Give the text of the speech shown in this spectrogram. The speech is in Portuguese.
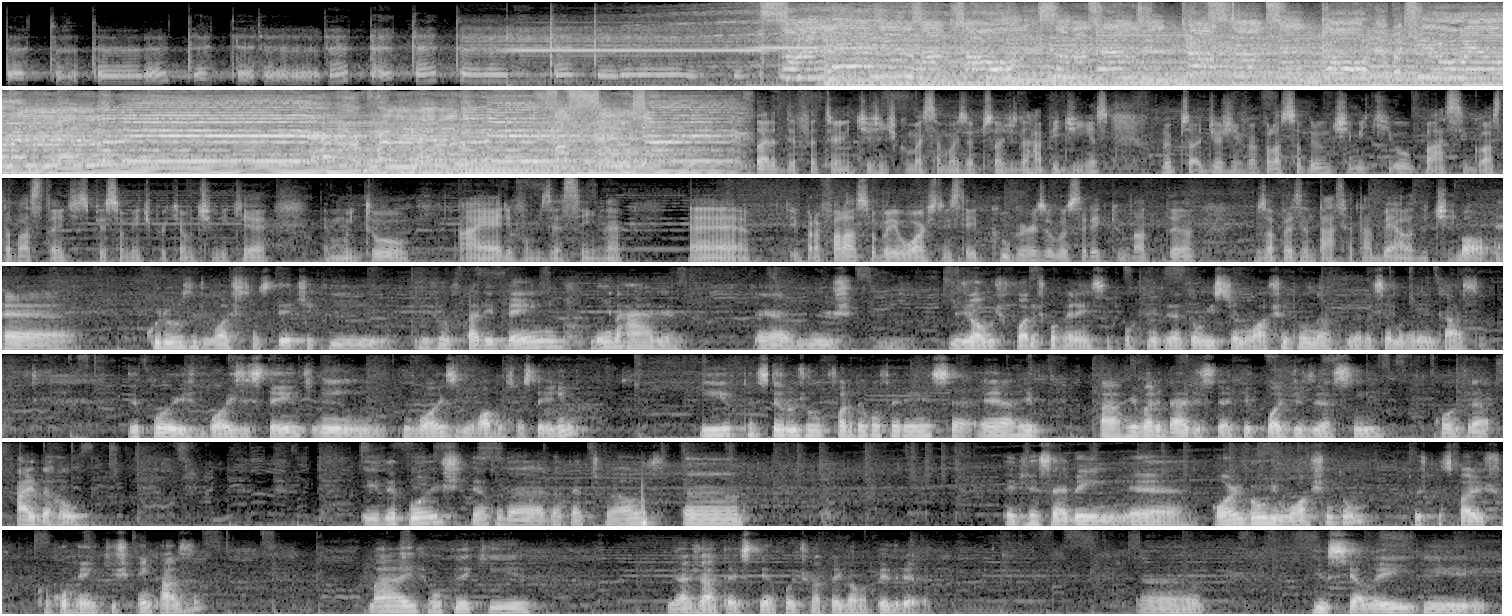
Some legends are told, some turn to dust or to gold, but you will remember Fraternity, a gente começa mais um episódio da Rapidinhas. No episódio de hoje a gente vai falar sobre um time que o Bassi gosta bastante, especialmente porque é um time que é, é muito aéreo, vamos dizer assim, né? É, e para falar sobre o Washington State Cougars, eu gostaria que o Nathan nos apresentasse a tabela do time. Bom, é curioso de Washington State é que eles vão ficar ali bem, bem na área é, nos, nos jogos fora de conferência, porque enfrentam Eastern Washington na primeira semana em casa, depois Boise State em, em Boise, no Robertson Stadium, e o terceiro jogo fora da conferência é a, a rivalidade, se é que pode dizer assim, contra Idaho. E depois, dentro da, da Pac-12, ahn, eles recebem é, Oregon e Washington, seus principais concorrentes, em casa. Mas vão ter que viajar até Stanford para pegar uma pedreira. Ah, UCLA e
